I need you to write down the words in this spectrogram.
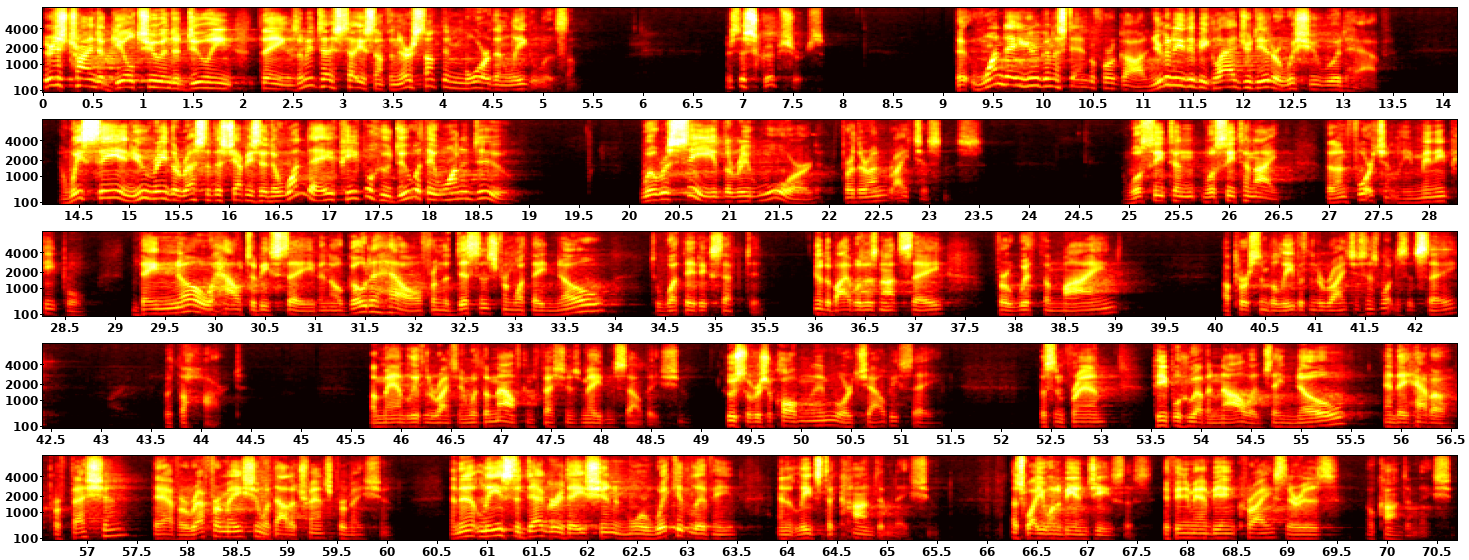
They're just trying to guilt you into doing things. Let me just tell you something. There's something more than legalism. There's the scriptures. That one day you're going to stand before God, and you're going to either be glad you did or wish you would have. And we see, and you read the rest of this chapter, he said that one day people who do what they want to do will receive the reward for their unrighteousness. We'll see, to, we'll see tonight that unfortunately many people, they know how to be saved, and they'll go to hell from the distance from what they know to what they've accepted. You know, the Bible does not say, for with the mind a person believeth into righteousness. What does it say? with the heart. A man believeth in the righteous, and with the mouth confession is made in salvation. Whosoever shall call on the name of the Lord shall be saved. Listen, friend, people who have a knowledge, they know and they have a profession, They have a reformation without a transformation. And then it leads to degradation and more wicked living, and it leads to condemnation. That's why you want to be in Jesus. If any man be in Christ, there is no condemnation.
